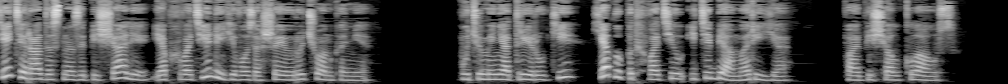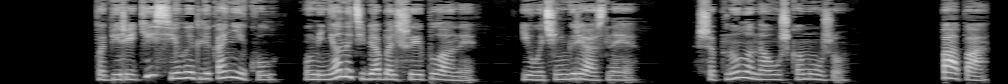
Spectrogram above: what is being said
Дети радостно запищали и обхватили его за шею ручонками. «Будь у меня три руки, я бы подхватил и тебя, Мария», — пообещал Клаус. «Побереги силы для каникул, у меня на тебя большие планы, и очень грязные», — шепнула на ушко мужу. «Папа,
